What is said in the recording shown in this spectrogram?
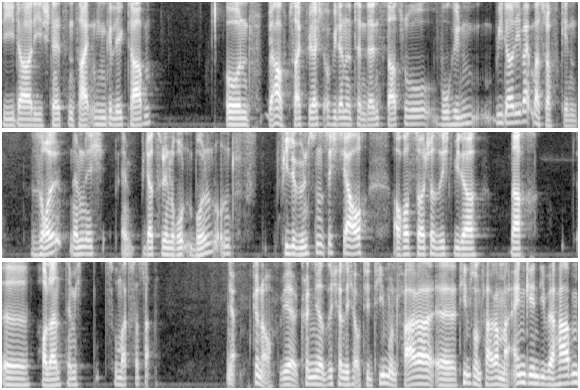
die da die schnellsten Zeiten hingelegt haben. Und ja, zeigt vielleicht auch wieder eine Tendenz dazu, wohin wieder die Weltmeisterschaft gehen soll, nämlich äh, wieder zu den Roten Bullen. Und viele wünschen sich ja auch, auch aus deutscher Sicht, wieder nach äh, Holland, nämlich zu Max Verstappen. Ja, genau. Wir können ja sicherlich auf die Team und Fahrer, äh, Teams und Fahrer mal eingehen, die wir haben.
